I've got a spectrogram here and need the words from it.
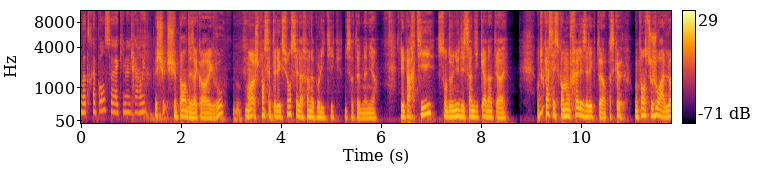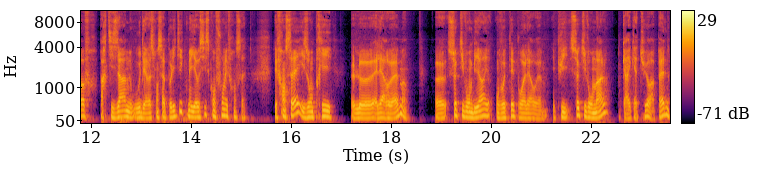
Votre réponse, Hakim El Karoui? Je ne suis pas en désaccord avec vous. Moi, je pense que cette élection, c'est la fin de la politique, d'une certaine manière. Les partis sont devenus des syndicats d'intérêt. En tout cas, c'est ce qu'en ont fait les électeurs. Parce qu'on pense toujours à l'offre partisane ou des responsables politiques, mais il y a aussi ce qu'en font les Français. Les Français, ils ont pris le LREM. Euh, ceux qui vont bien ont voté pour LREM. Et puis ceux qui vont mal, caricature à peine,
